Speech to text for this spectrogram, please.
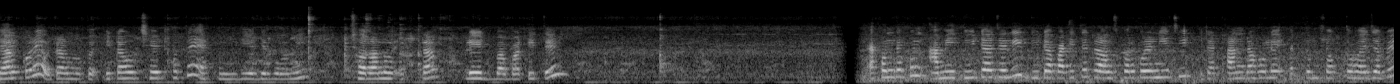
জাল করে ওটার মতো এটাও ছেট হতে এখন দিয়ে দেব আমি ছড়ানো একটা প্লেট বা বাটিতে। এখন দেখুন, আমি দুইটা জেলি দুইটা বাটিতে ট্রান্সফার করে নিয়েছি। এটা ঠান্ডা হলে একদম শক্ত হয়ে যাবে।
